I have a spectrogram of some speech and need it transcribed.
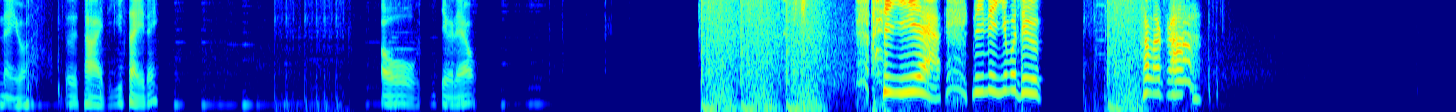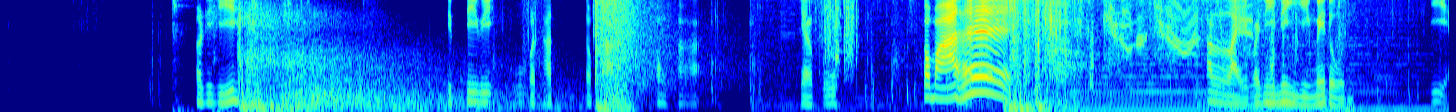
ไหนวะ เออถ่ายอยู่ใส่ได้โอ้เจอแล้วเฮียนิ่งๆยังมาถึกคารากา เอาดีๆสิบทีวิอุปทัดต้องพาต้องพาอย่ากูก็มาเท่อะไรวะนี่นิ่ยิงไม่โดนเฮีย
